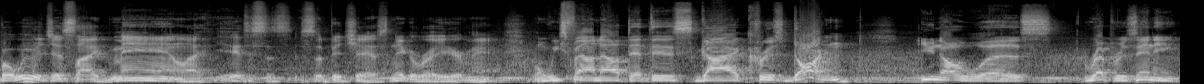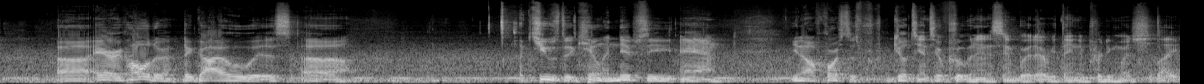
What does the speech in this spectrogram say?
but we were just like, man, like, yeah, this is this is a bitch ass nigga right here, man. When we found out that this guy Chris Darden, you know, was representing uh, Eric Holder, the guy who is uh, accused of killing Nipsey, and you know, of course, is guilty until proven innocent. But everything that pretty much like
